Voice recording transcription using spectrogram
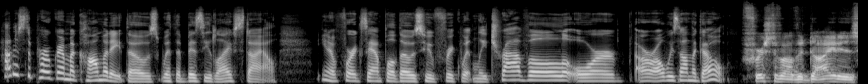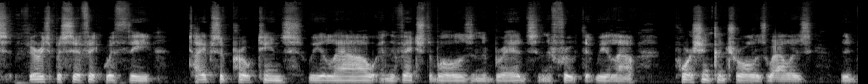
How does the program accommodate those with a busy lifestyle? You know, for example, those who frequently travel or are always on the go. First of all, the diet is very specific with the types of proteins we allow and the vegetables and the breads and the fruit that we allow, portion control as well as the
